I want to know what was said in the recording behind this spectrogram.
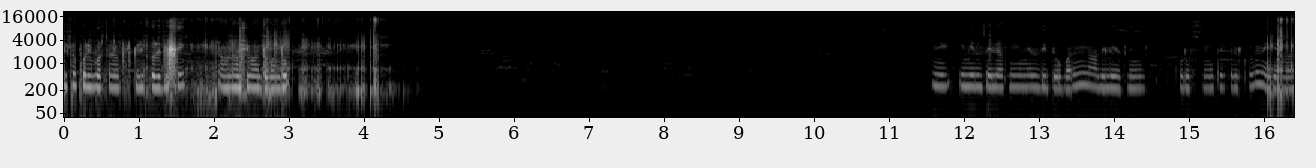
লিখে পরিবর্তনের উপর ক্লিক করে দিচ্ছি আমার নাম সীমান্ত বন্ধু। ইমেল চাইলে আপনি ইমেল দিতেও পারেন, না দিলে আপনি পুরো সিমতে ক্লিক করবেন। এই যে আমার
